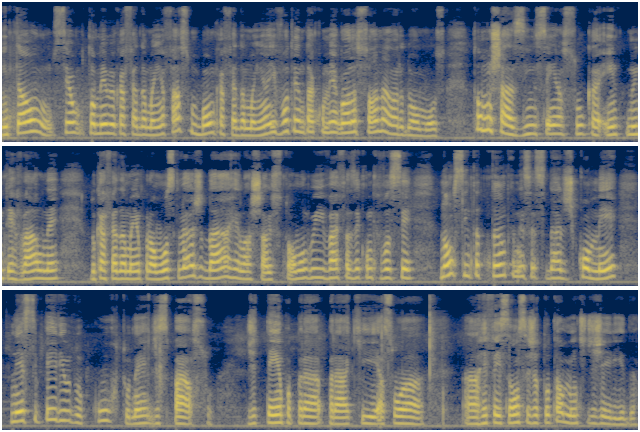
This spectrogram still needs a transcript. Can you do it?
Então, se eu tomei meu café da manhã, faço um bom café da manhã e vou tentar comer agora só na hora do almoço. Toma um chazinho sem açúcar no intervalo, né, do café da manhã para o almoço, que vai ajudar a relaxar o estômago e vai fazer com que você não sinta tanta necessidade de comer nesse período curto, né, de espaço, de tempo para que a sua a refeição seja totalmente digerida.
